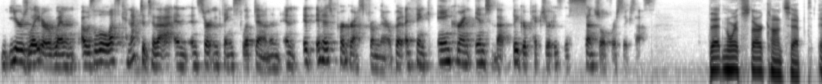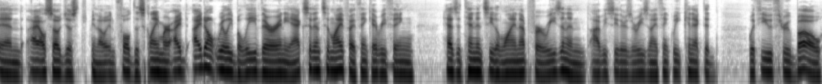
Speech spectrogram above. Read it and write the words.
years later when I was a little less connected to that and, and certain things slipped in and, and it, it has progressed from there. But I think anchoring into that bigger picture is essential for success. That North Star concept, and I also just, you know, in full disclaimer, I, I don't really believe there are any accidents in life. I think everything has a tendency to line up for a reason. And obviously, there's a reason I think we connected with you through Bo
